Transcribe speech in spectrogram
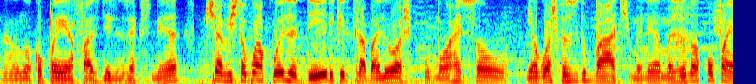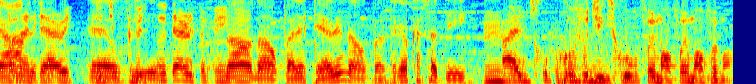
Não, eu não acompanhei a fase dele nos X-Men. Tinha visto alguma coisa dele que ele trabalhou, acho que com o Morrison, em algumas coisas do Batman, né? Mas eu não acompanhava. Planetary. Então, é, eu vi... Planetary também. Não, não, Planetary não. Planetary eu caçadei. Ah, desculpa, eu confundi. Desculpa, foi mal, foi mal, foi mal.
